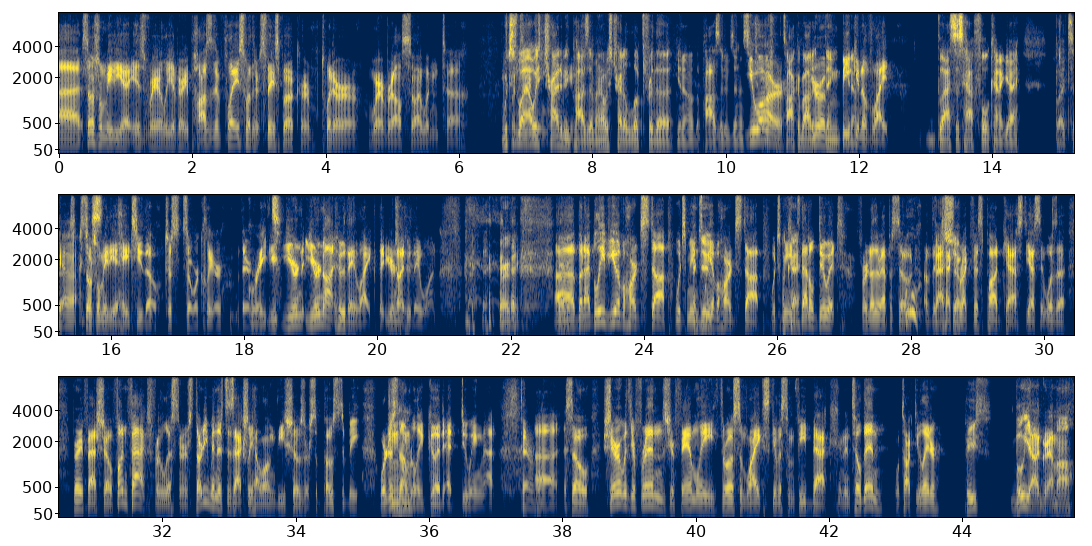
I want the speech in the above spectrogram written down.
Uh, social media is rarely a very positive place, whether it's Facebook or Twitter or wherever else. So I wouldn't. Uh, Which is why I always try to be positive. and I always try to look for the, you know, the positives in a situation. You are. talk about you're a a thing, you know, beacon of light. glasses half full kind of guy. But uh, Social just- media hates you, though. Just so we're clear, They're, Great. You, you're you're not who they like. That you're not who they want. Perfect. Uh, but I believe you have a hard stop, which means we have a hard stop, which means Okay. that'll do it for another episode Ooh, of the Tech show. Breakfast podcast. Yes, it was a very fast show. Fun fact for the listeners 30 minutes is actually how long these shows are supposed to be. We're just not Mhm. really good at doing that. Terrible. Uh, so share it with your friends, your family, throw us some likes, give us some feedback. And until then, we'll talk to you later. Peace. Booyah, Grandma.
